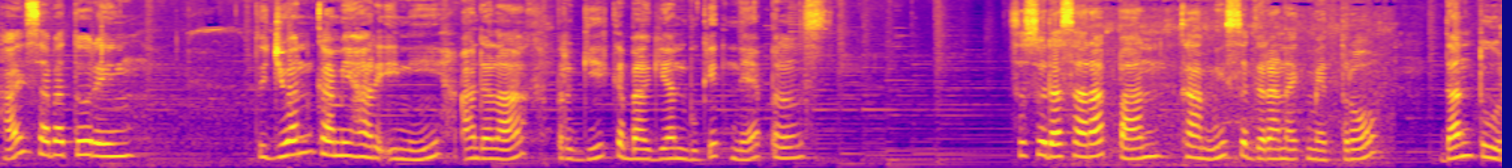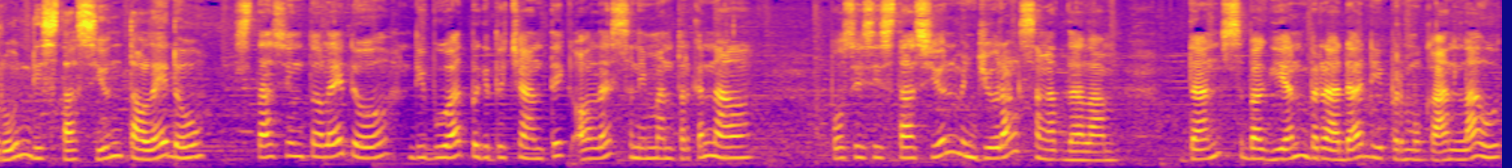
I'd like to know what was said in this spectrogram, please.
Hai sahabat touring, tujuan kami hari ini adalah pergi ke bagian Bukit Naples. Sesudah sarapan, kami segera naik metro dan turun di stasiun Toledo. Stasiun Toledo dibuat begitu cantik oleh seniman terkenal. Posisi stasiun menjurang sangat dalam dan sebagian berada di permukaan laut.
